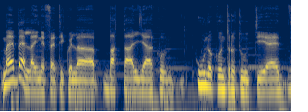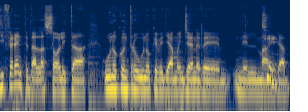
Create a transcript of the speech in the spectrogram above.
Ma è bella in effetti quella battaglia uno contro tutti, è differente dalla solita uno contro uno che vediamo in genere nel manga.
